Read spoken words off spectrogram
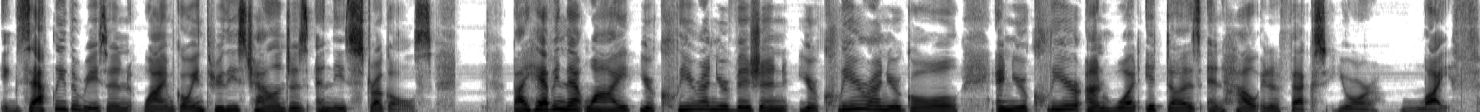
exactly the reason why I'm going through these challenges and these struggles. By having that why, you're clear on your vision, you're clear on your goal, and you're clear on what it does and how it affects your life.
